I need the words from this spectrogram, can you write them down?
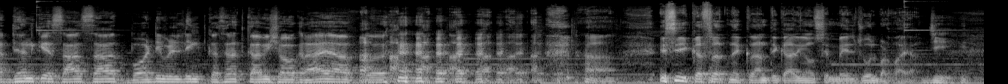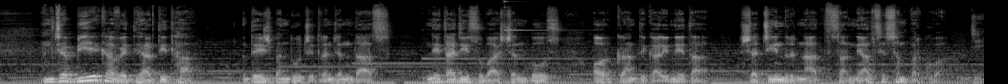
अध्ययन के साथ साथ बॉडी बिल्डिंग कसरत का भी शौक रहा है आप। हाँ इसी कसरत ने क्रांतिकारियों से मेलजोल बढ़वाया। जी। जब बीए का विद्यार्थी था देशबंधु चितरंजन दास नेताजी सुभाष चंद्र बोस और क्रांतिकारी नेता शचीन्द्र नाथ सान्याल से संपर्क हुआ। जी।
